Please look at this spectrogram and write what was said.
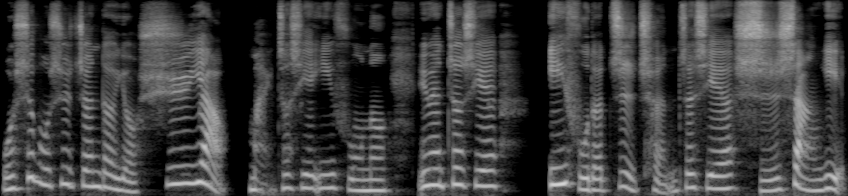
我是不是真的有需要买这些衣服呢？因为这些衣服的制成，这些时尚业，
